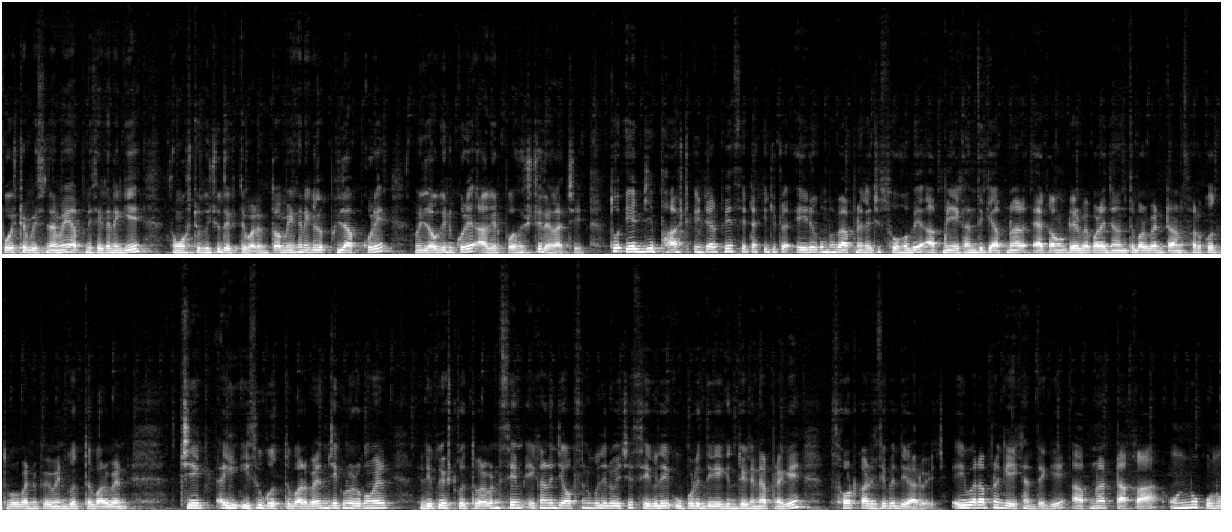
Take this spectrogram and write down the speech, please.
পোস্ট অফিস নামে, আপনি সেখানে গিয়ে সমস্ত কিছু দেখতে পারেন। তো আমি এখানে এগুলো ফিল আপ করে, আমি লগ ইন করে আগের প্রসেসটি দেখাচ্ছি। তো এর যে ফার্স্ট ইন্টারফেস সেটা কিছুটা এইরকমভাবে আপনার কাছে শো হবে। আপনি এখান থেকে আপনার অ্যাকাউন্টের ব্যাপারে জানতে পারবেন ট্রান্সফার করতে পারবেন পেমেন্ট করতে পারবেন চেক ইস্যু করতে পারবেন যে কোনো রকমের রিকোয়েস্ট করতে পারবেন। সেম এখানে যে অপশানগুলি রয়েছে সেগুলি উপরের দিকে কিন্তু এখানে আপনাকে শর্টকাট হিসেবে দেওয়া রয়েছে। এইবার আপনাকে এখান থেকে আপনার টাকা অন্য কোনো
